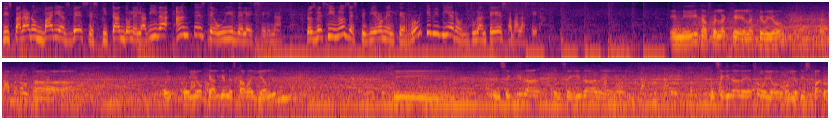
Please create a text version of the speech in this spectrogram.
dispararon varias veces quitándole la vida antes de huir de la escena. Los vecinos describieron el terror que vivieron durante esa balacera. Y mi hija fue la que, la que oyó. Ah, oyó que alguien estaba yelling y enseguida, enseguida de, enseguida de eso oyó, oyó disparos.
